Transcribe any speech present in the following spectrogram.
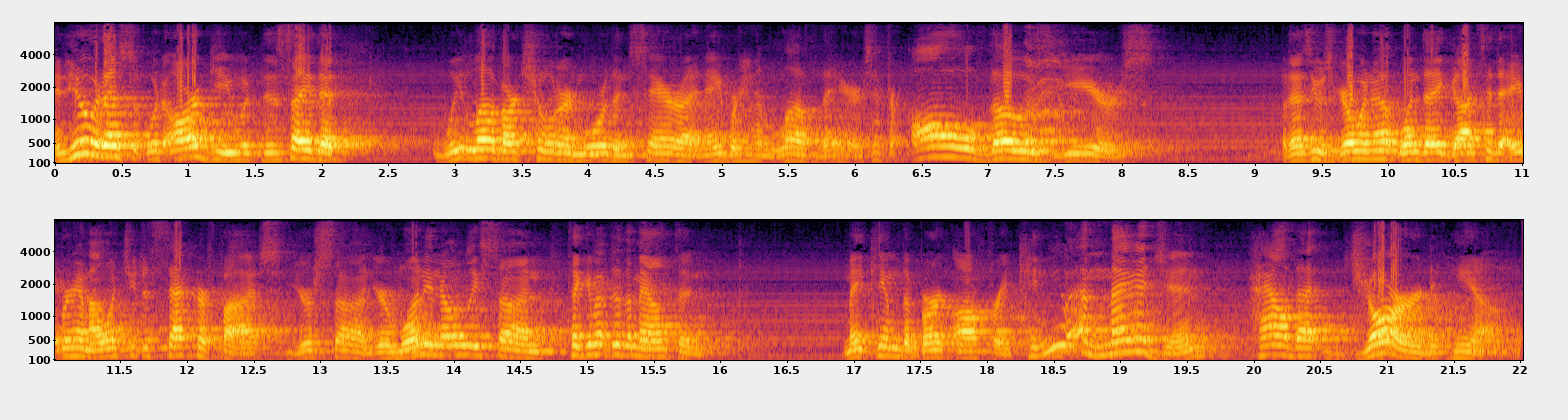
And who of us would argue to say that we love our children more than Sarah and Abraham loved theirs after all those years. But as he was growing up, one day God said to Abraham, I want you to sacrifice your son, your one and only son. Take him up to the mountain. Make him the burnt offering. Can you imagine how that jarred him?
